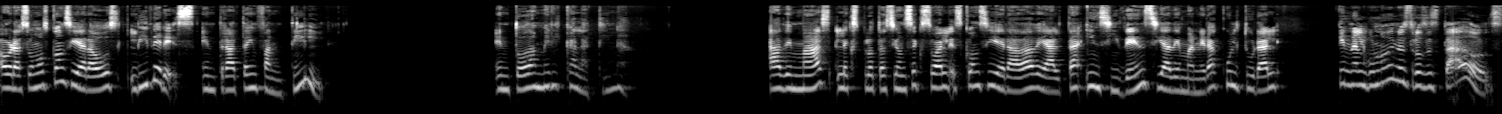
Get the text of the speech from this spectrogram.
Ahora somos considerados líderes en trata infantil en toda América Latina. Además, la explotación sexual es considerada de alta incidencia de manera cultural en alguno de nuestros estados.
